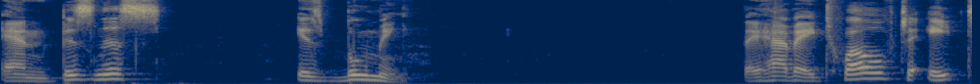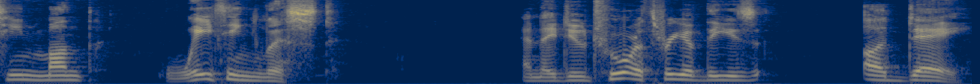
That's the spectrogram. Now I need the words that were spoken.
And business is booming. They have a 12 to 18 month waiting list. And they do two or three of these a day.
